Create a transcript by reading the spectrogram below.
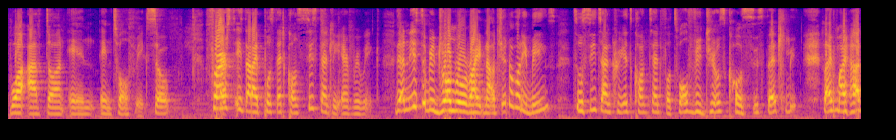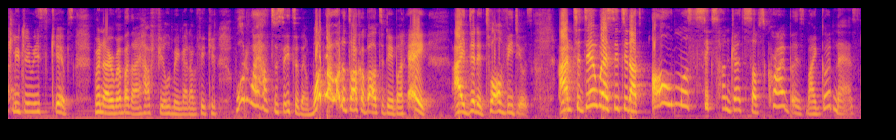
what I've done in, in 12 weeks. So First is that I posted consistently every week. There needs to be drum roll right now. Do you know what it means? To sit and create content for 12 videos consistently. Like my heart literally skips when I remember that I have filming and I'm thinking, what do I have to say to them? What do I want to talk about today? But hey, I did it 12 videos. And today we're sitting at almost 600 subscribers. My goodness.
